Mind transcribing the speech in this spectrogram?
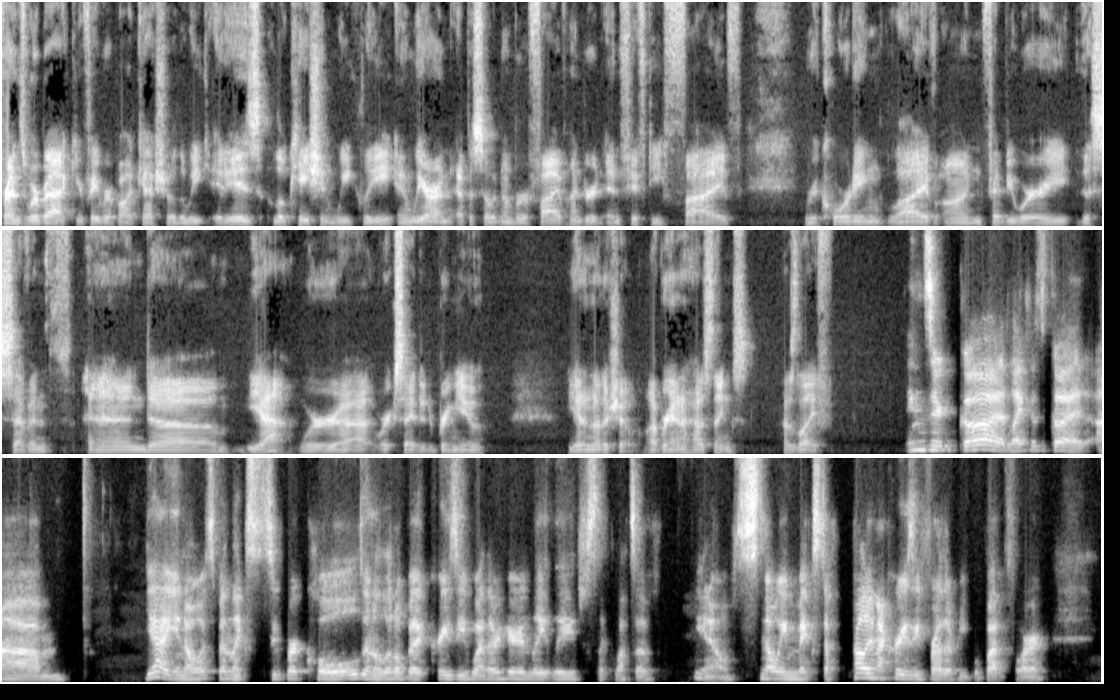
Friends, we're back. Your favorite podcast show of the week. It is Location Weekly, and we are on episode number 555, recording live on February the 7th. And um, yeah, we're uh, we're excited to bring you yet another show. Brianna, how's things? How's life? Things are good. Life is good. Um, yeah, you know, it's been like super cold and a little bit crazy weather here lately, just like lots of you know, snowy mixed stuff. Probably not crazy for other people, but for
